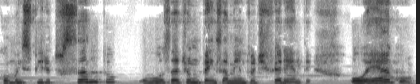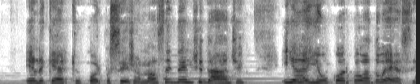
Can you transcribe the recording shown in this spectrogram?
como o Espírito Santo usa de um pensamento diferente. O ego, ele quer que o corpo seja a nossa identidade e aí o corpo adoece.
